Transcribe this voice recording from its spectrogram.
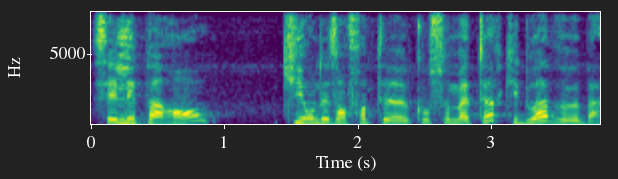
c'est les parents qui ont des enfants euh, consommateurs qui doivent euh, bah,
